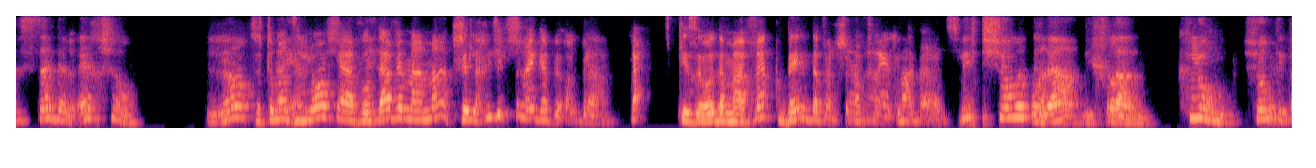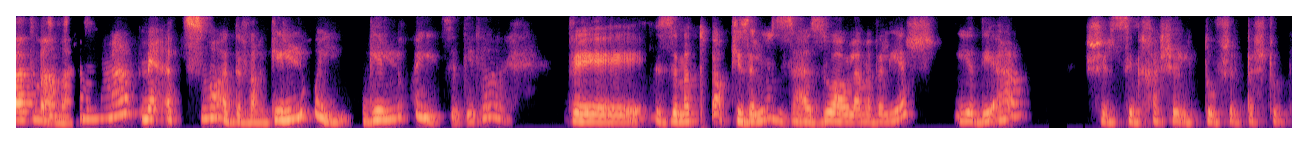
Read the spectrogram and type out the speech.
בסדר, איכשהו. לא... זאת אומרת, זה לא כעבודה ומאמץ של להחזיק רגע ועוד בעיה. כי זה עוד המאבק בין דבר שמפריע לדבר על זה. בלי שום עבודה בכלל. כלום, שום טיפת מאמץ. מה מעצמו הדבר? גילוי, גילוי. זה גילוי. וזה מתוק, כי זה לא זעזוע העולם, אבל יש ידיעה של שמחה, של טוב, של פשטות.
